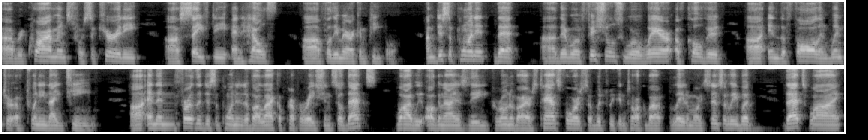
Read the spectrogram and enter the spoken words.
uh, requirements for security, uh, safety, and health uh, for the American people. I'm disappointed that uh, there were officials who were aware of COVID uh, in the fall and winter of 2019, uh, and then further disappointed of our lack of preparation. So that's why we organized the coronavirus task force, of which we can talk about later more extensively. But that's why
